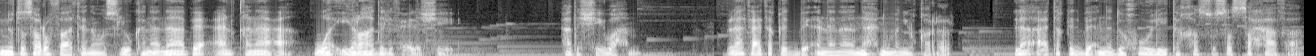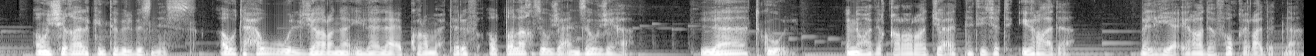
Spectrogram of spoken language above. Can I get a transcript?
إن تصرفاتنا وسلوكنا نابع عن قناعة وإرادة لفعل الشيء. هذا الشيء وهم. لا تعتقد بأننا نحن من يقرر. لا أعتقد بأن دخولي تخصص الصحافة أو انشغالك أنت بالبزنس أو تحول جارنا إلى لاعب كرة محترف أو طلاق زوجة عن زوجها. لا تقول أنه هذه القرارات جاءت نتيجة إرادة بل هي إرادة فوق إرادتنا.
